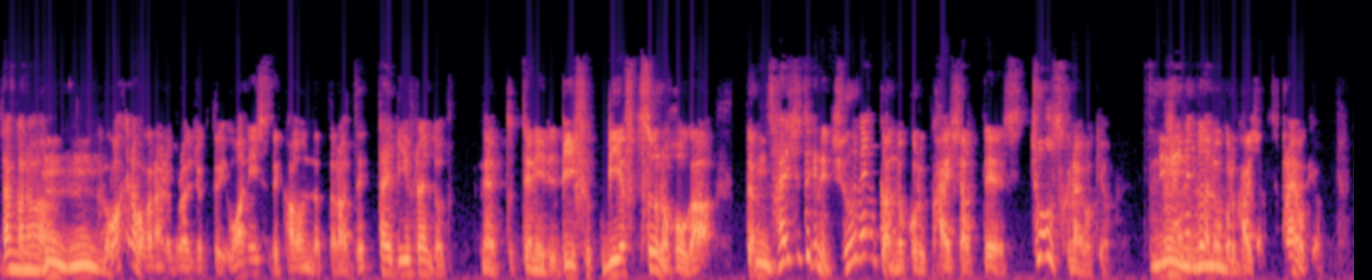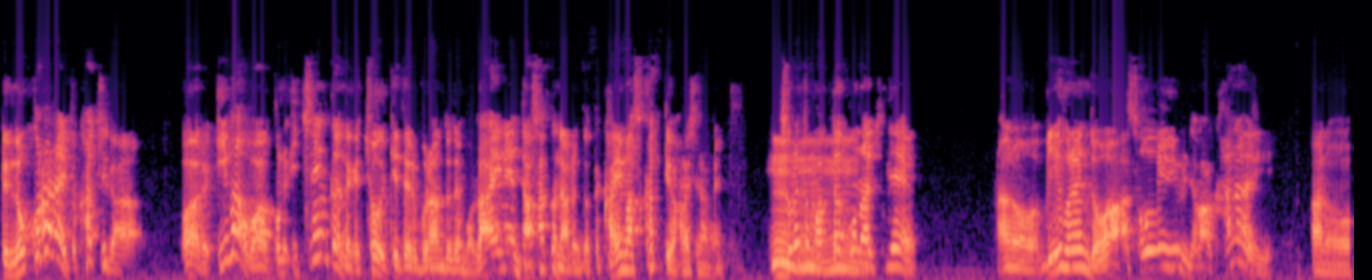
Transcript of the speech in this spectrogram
だから、うんうんわけのわからないプロジェクト、ワンイースで買うんだったら、絶対 B フレンド、ね、手に入れ、BF BF2 の方が、最終的に10年間残る会社って超少ないわけよ。20年間残る会社って少ないわけよ。で、残らないと価値がある。今はこの1年間だけ超イケてるブランドでも来年ダサくなるんだって買いますかっていう話なのね。それと全く同じで、あの、B フレンドはそういう意味ではかなり、あの、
